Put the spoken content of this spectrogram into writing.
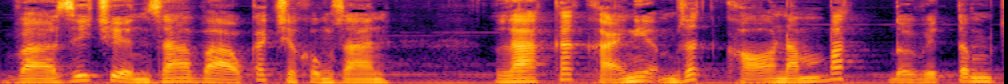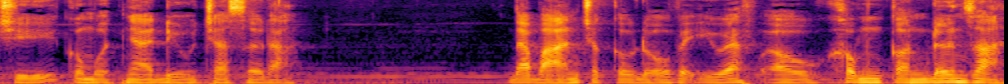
và di chuyển ra vào các chiều không gian là các khái niệm rất khó nắm bắt đối với tâm trí của một nhà điều tra sơ đẳng. Đáp án cho câu đố về UFO không còn đơn giản.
